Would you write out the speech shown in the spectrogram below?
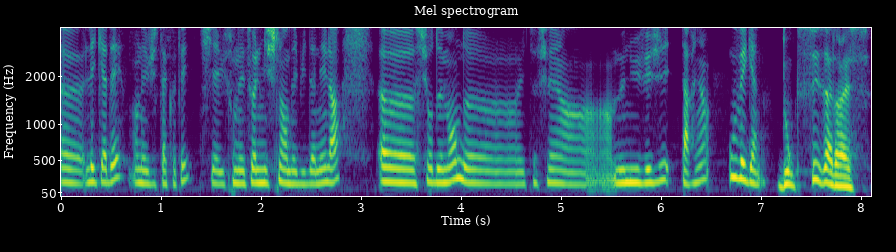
euh, les cadets, on est juste à côté, qui a eu son étoile Michelin en début d'année là, euh, sur demande, euh, il te fait un, un menu végétarien ou vegan. Donc ces adresses,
